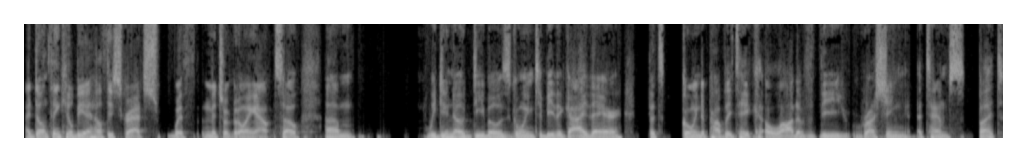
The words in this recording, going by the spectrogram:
I don't think he'll be a healthy scratch with Mitchell going out. So, um, we do know Deebo is going to be the guy there that's going to probably take a lot of the rushing attempts, but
